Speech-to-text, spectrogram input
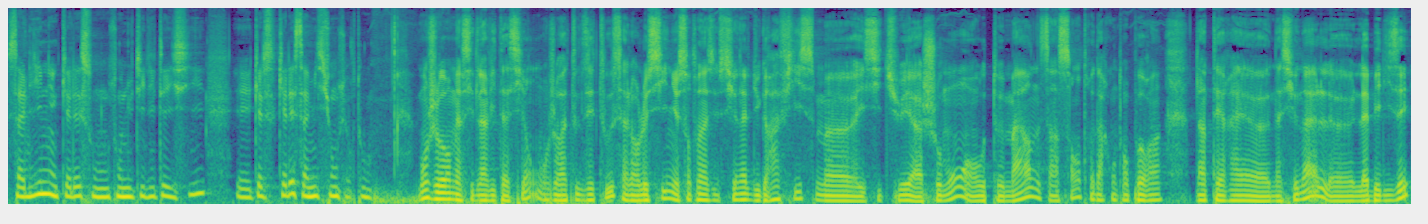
sa ligne Quelle est son, utilité ici Et quelle, quelle, est sa mission surtout? Bonjour, merci de l'invitation. Bonjour à toutes et tous. Alors le signe Centre national du graphisme euh, est situé à Chaumont, en Haute-Marne. C'est un centre d'art contemporain d'intérêt euh, national, labellisé,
